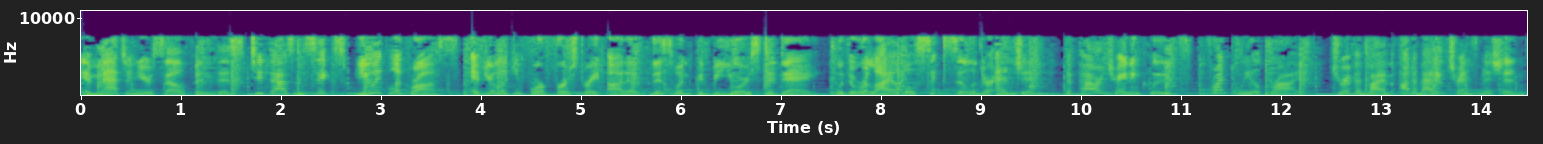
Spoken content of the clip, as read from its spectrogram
Imagine yourself in this 2006 Buick LaCrosse. If you're looking for a first-rate auto, this one could be yours today. With a reliable six-cylinder engine, the powertrain includes front-wheel drive, driven by an automatic transmission.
